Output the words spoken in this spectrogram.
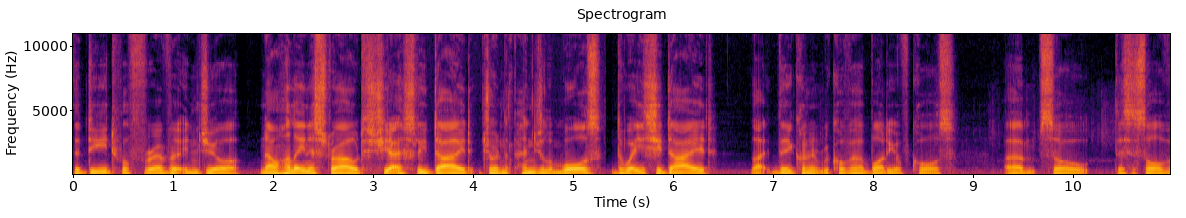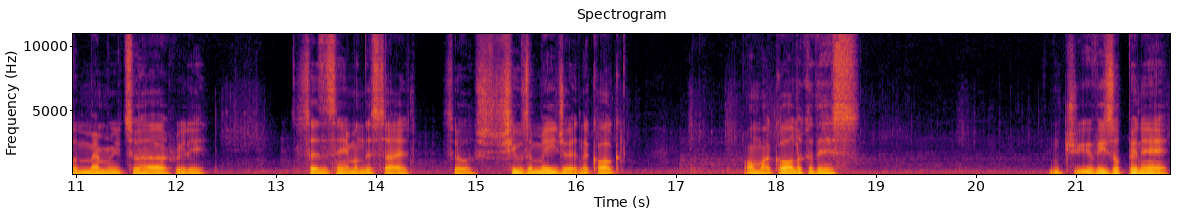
the deed will forever endure. Now Helena Stroud, she actually died during the Pendulum Wars. The way she died, like they couldn't recover her body of course. Um, so this is sort of a memory to her really. Says the same on this side. So she was a major in the cog. Oh my god, look at this. Juvie's up in here.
